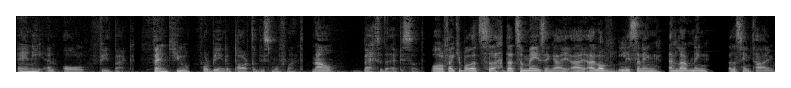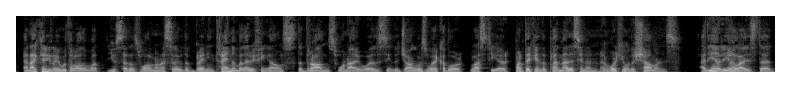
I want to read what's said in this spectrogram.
any and all feedback. Thank you for being a part of this movement. Now, back to the episode. Well, thank you, Bob. That's uh, that's amazing. I, I, I love listening and learning at the same time. And I can relate with a lot of what you said as well, not necessarily with the brain entrainment, but everything else, the drums. When I was in the jungles of Ecuador last year, partaking in the plant medicine and, and working with the shamans, I didn't realize that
